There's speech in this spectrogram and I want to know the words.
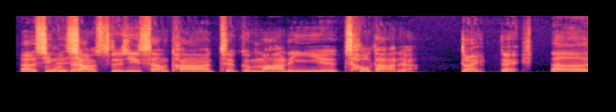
呃性能效。实际上，它这个马力也超大的。对对，呃，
